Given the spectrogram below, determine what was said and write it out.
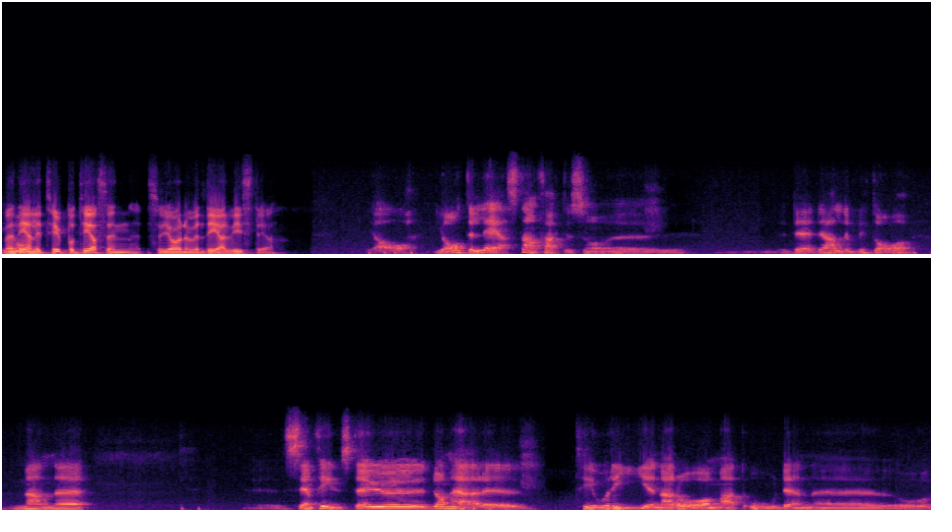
Men ja, enligt hypotesen så gör den väl delvis det? ja, jag har inte läst den faktiskt. Så, eh, det, det har aldrig blivit av. Men eh, sen finns det ju de här eh, teorierna då om att orden och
